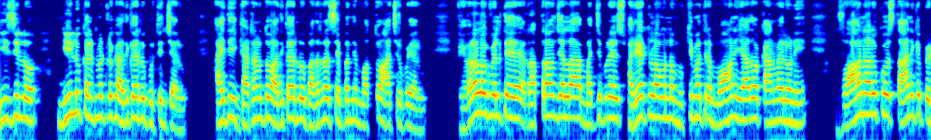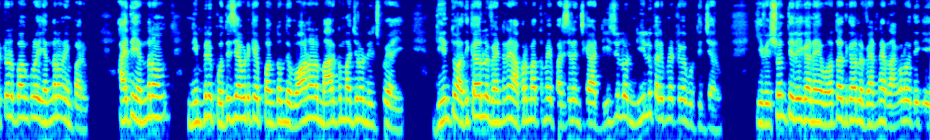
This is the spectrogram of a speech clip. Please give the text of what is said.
డీజిల్లో నీళ్ళు కలిపినట్లుగా అధికారులు గుర్తించారు. అయితే ఈ ఘటనతో అధికారులు భద్రతా సిబ్బంది మొత్తం ఆశ్చర్యపోయారు. వివరాల్లోకి వెళ్తే రత్నాం జిల్లా మధ్యప్రదేశ్ పర్యటనలో ఉన్న ముఖ్యమంత్రి మోహన్ యాదవ్ కాన్వాయ్లోని వాహనాలకు స్థానిక పెట్రోల్ బంకులో ఇంధనం నింపారు. అయితే ఇంధనం నింపిన కొద్దిసేపటికే పంతొమ్మిది వాహనాలు మార్గం మధ్యలో నిలిచిపోయాయి. దీంతో అధికారులు వెంటనే అప్రమత్తమై పరిశీలించగా డీజిల్లో నీళ్ళు కలిపినట్లుగా గుర్తించారు. ఈ విషయం తెలియగానే ఉన్నతాధికారులు వెంటనే రంగంలో దిగి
